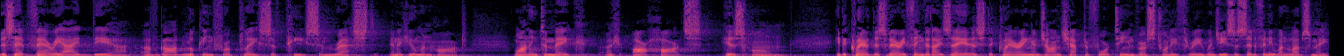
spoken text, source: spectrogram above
This very idea of God looking for a place of peace and rest in a human heart, wanting to make our hearts his home. He declared this very thing that Isaiah is declaring in John chapter 14 verse 23 when Jesus said, if anyone loves me,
